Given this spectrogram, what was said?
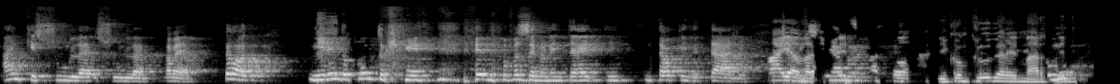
anche sul, sul vabbè, però mi rendo conto che forse non entrerei in, in, troppi dettagli. Ah, cioè, diciamo, di concludere il martedì. Comunque,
